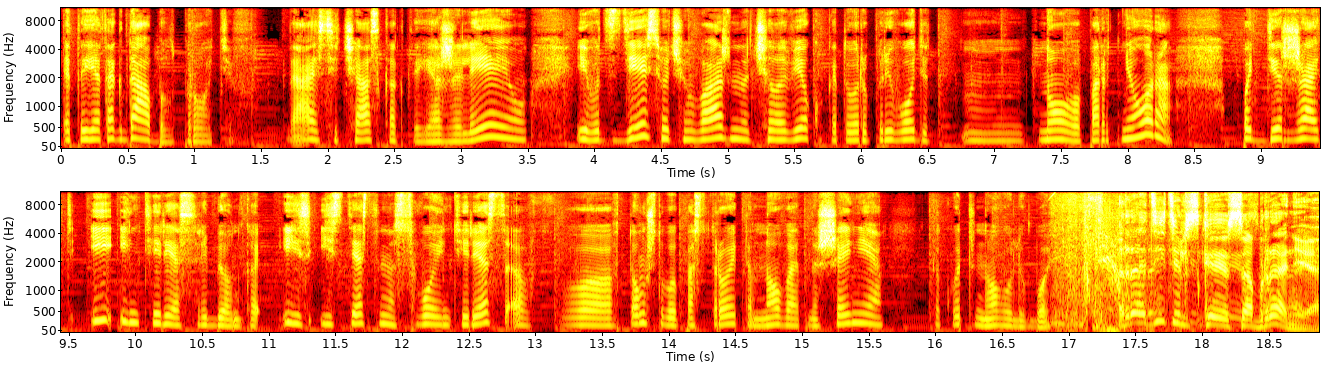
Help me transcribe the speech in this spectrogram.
это я тогда был против да, а сейчас как-то я жалею. И вот здесь очень важно человеку, который приводит нового партнера, поддержать и интерес ребенка, и, естественно, свой интерес в, в том, чтобы построить там новые отношения какую-то новую любовь. Родительское собрание.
